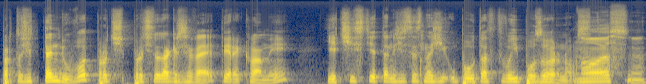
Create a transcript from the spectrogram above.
protože ten důvod, proč, proč to tak řve, ty reklamy, je čistě ten, že se snaží upoutat tvoji pozornost. No jasně.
